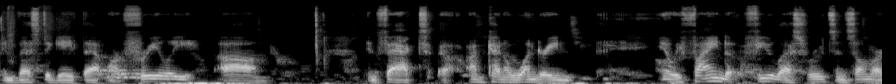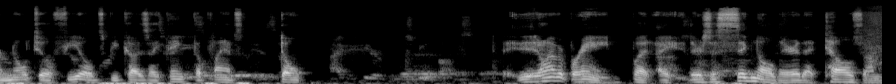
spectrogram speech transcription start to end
investigate that more freely. Um, in fact, uh, I'm kind of wondering, you know, we find a few less roots in some of our no-till fields because I think the plants don't they don't have a brain, but I, there's a signal there that tells them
